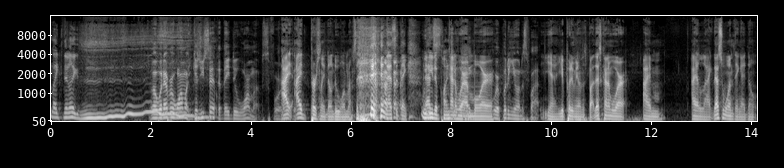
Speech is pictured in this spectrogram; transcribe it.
like they're like or whatever warm up. Because you said that they do warm ups for. I, the- I personally don't do warm ups. That's the thing. We need a punch. punching kind of where I'm more. we're putting you on the spot. Yeah, you're putting me on the spot. That's kind of where I'm. I lack. That's one thing I don't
